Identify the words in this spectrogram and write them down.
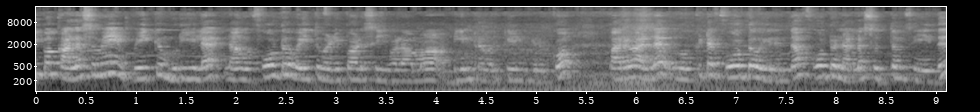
இப்போ கலசமே வைக்க முடியல. நாங்க போட்டோ வைத்து வழிபாடு செய்யலாமா அப்படின்ற ஒரு கேள்வி இருக்கும். பரவாயில்ல உங்ககிட்ட போட்டோ இருந்தா போட்டோ நல்லா சுத்தம் செய்து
